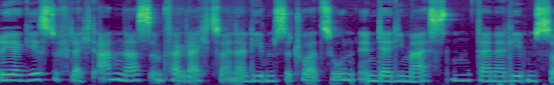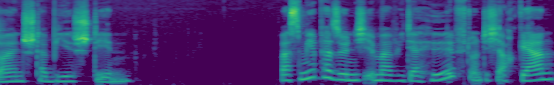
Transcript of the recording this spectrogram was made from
reagierst du vielleicht anders im Vergleich zu einer Lebenssituation, in der die meisten deiner Lebenssäulen stabil stehen. Was mir persönlich immer wieder hilft und ich auch gern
